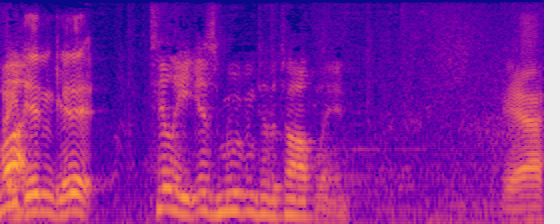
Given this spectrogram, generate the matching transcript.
I didn't get it. Tilly is moving to the top lane. Yeah.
